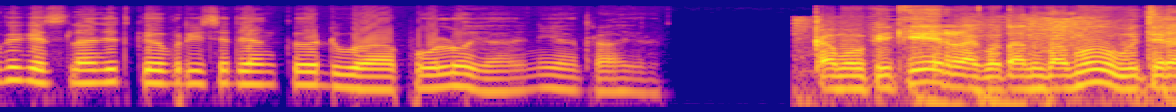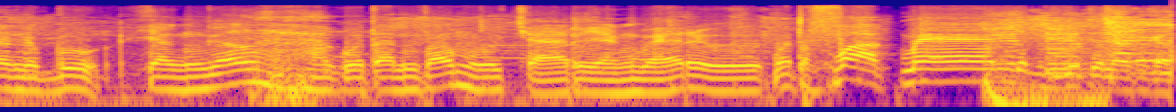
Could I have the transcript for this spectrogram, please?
Oke guys lanjut ke preset yang ke-20 ya. Ini yang terakhir. Kamu pikir aku tanpamu butiran debu? Yang enggak lah aku tanpamu cari yang baru. What the fuck man? Begitu lah kan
